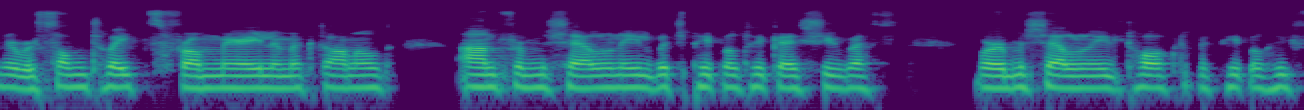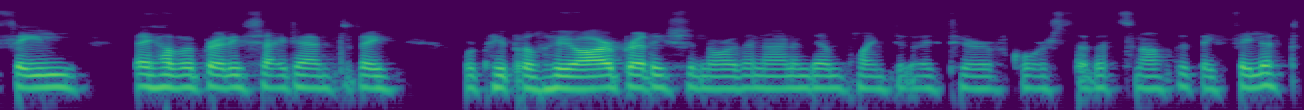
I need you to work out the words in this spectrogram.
there were some tweets from Mary Lou McDonald and from Michelle O'Neill, which people took issue with, where Michelle O'Neill talked about people who feel they have a British identity, or people who are British in Northern Ireland then pointed out to her, of course, that it's not that they feel it,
